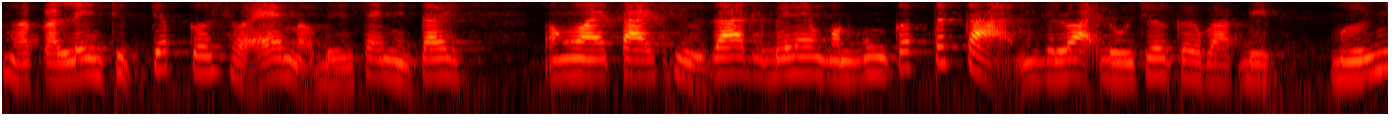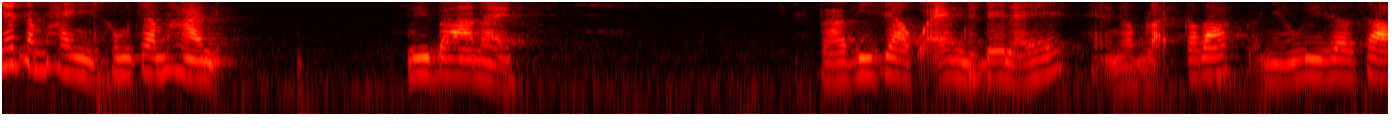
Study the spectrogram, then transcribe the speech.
Hoặc là lên trực tiếp cơ sở em ở bến xe miền Tây. Và ngoài tài xỉu ra thì bên em còn cung cấp tất cả những cái loại đồ chơi cờ bạc bịp mới nhất năm 2023 này và video của em đến đây là hết. Hẹn gặp lại các bác ở những video sau.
